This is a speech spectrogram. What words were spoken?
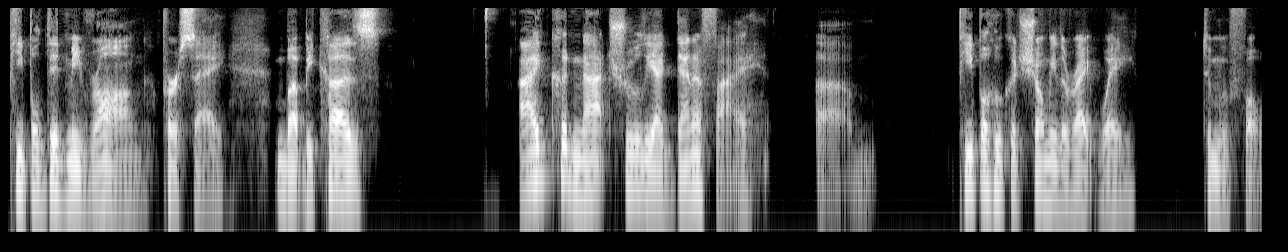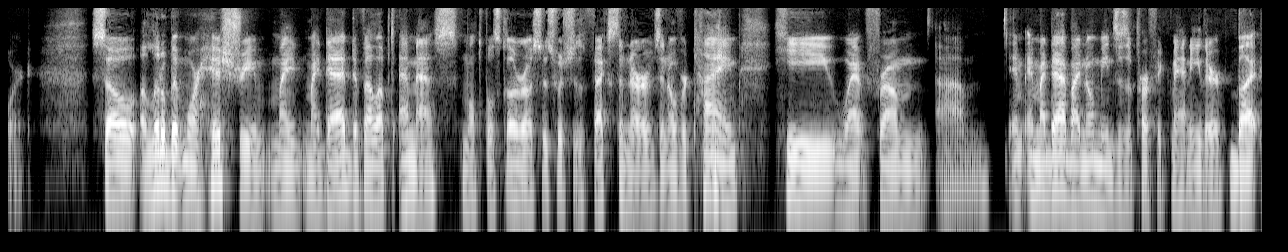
people did me wrong per se, but because I could not truly identify um, people who could show me the right way to move forward. So a little bit more history. My my dad developed MS, multiple sclerosis, which affects the nerves, and over time he went from. Um, and, and, my dad by no means is a perfect man either, but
